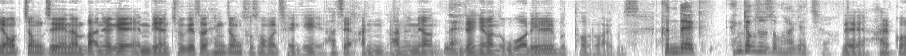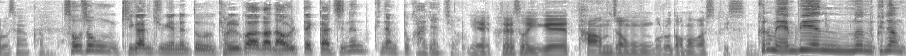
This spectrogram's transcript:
영업 정지는 만약에 MBN 쪽에서 행정 소송을 제기하지 않, 으면 네. 내년 5월 1일부터로 알고 있습니다. 근데 행정 소송 하겠죠. 네, 할 거로 생각합니다. 소송 기간 중에는 또 결과가 나올 때까지는 그냥 또 가겠죠. 예, 그래서 이게 다음 정부로 넘어갈 수도 있습니다. 그럼 MBN은 그냥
